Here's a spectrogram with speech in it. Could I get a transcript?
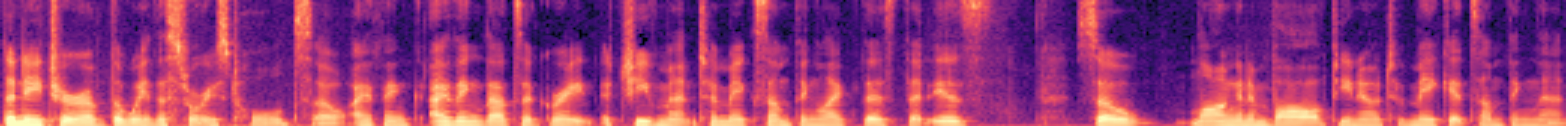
the nature of the way the story's told. So I think I think that's a great achievement to make something like this that is so long and involved, you know, to make it something that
